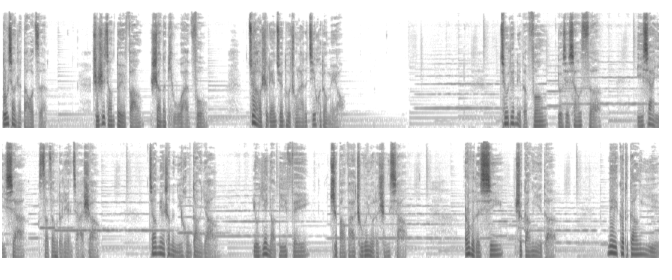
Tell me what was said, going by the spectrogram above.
都像着刀子，只是将对方伤得体无完肤，最好是连卷土重来的机会都没有。秋天里的风有些萧瑟，一下一下扫在我的脸颊上，江面上的霓虹荡漾，有夜鸟低飞，翅膀发出温柔的声响。而我的心是刚毅的，那一刻的刚毅，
